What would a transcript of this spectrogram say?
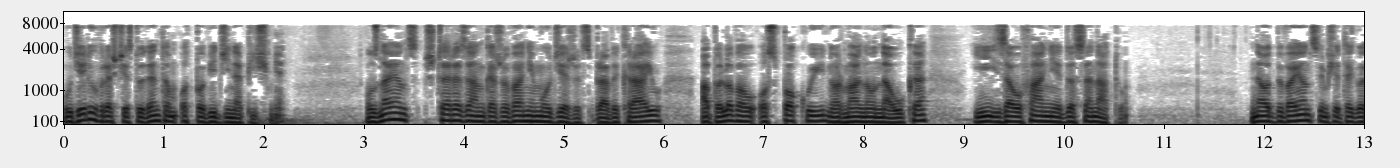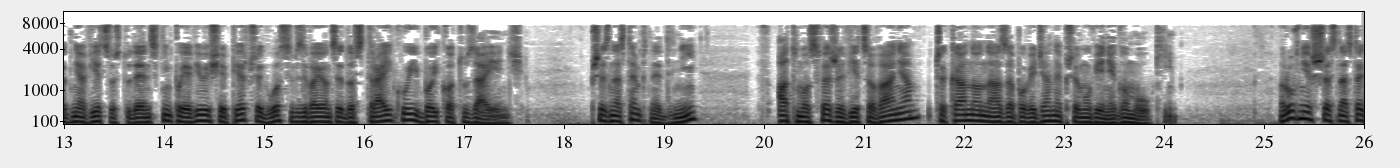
udzielił wreszcie studentom odpowiedzi na piśmie. Uznając szczere zaangażowanie młodzieży w sprawy kraju, apelował o spokój, normalną naukę i zaufanie do Senatu. Na odbywającym się tego dnia wiecu studenckim pojawiły się pierwsze głosy wzywające do strajku i bojkotu zajęć. Przez następne dni w atmosferze wiecowania czekano na zapowiedziane przemówienie Gomułki. Również 16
